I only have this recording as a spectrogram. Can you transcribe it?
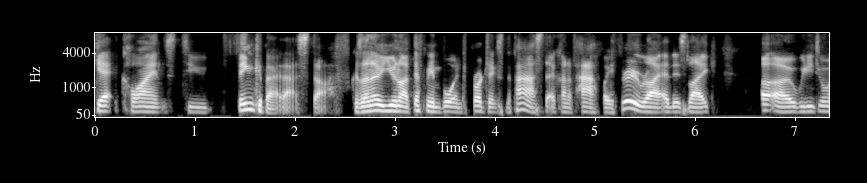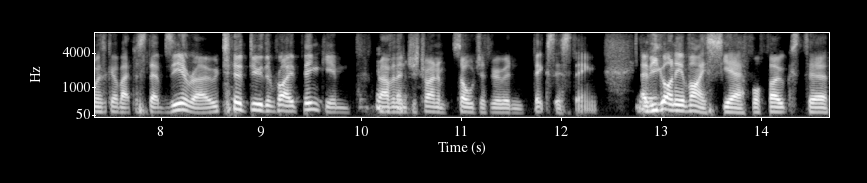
get clients to think about that stuff because i know you and i've definitely been brought into projects in the past that are kind of halfway through right and it's like uh-oh, we need to almost go back to step zero to do the right thinking rather than just trying to soldier through and fix this thing. Yeah. Have you got any advice, yeah, for folks to,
